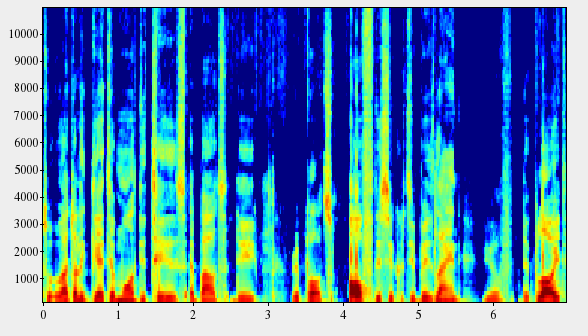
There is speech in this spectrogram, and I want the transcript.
to actually get more details about the reports of the security baseline you've deployed.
